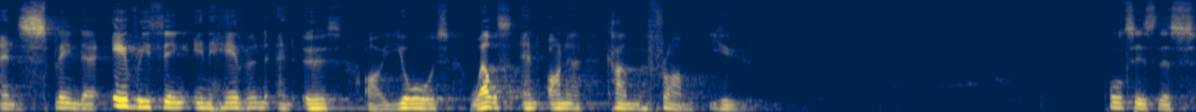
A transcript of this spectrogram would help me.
and splendor. Everything in heaven and earth are yours. Wealth and honor come from you. Paul says this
